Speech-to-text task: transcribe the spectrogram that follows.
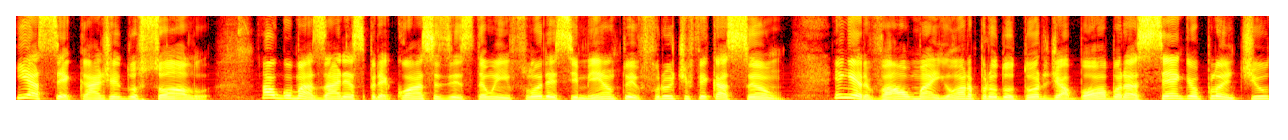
e à secagem do solo. Algumas áreas precoces estão em florescimento e frutificação. Em Erval, o maior produtor de abóbora segue o plantio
